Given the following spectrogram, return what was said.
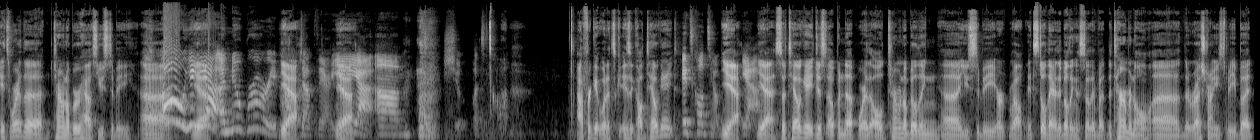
it's where the Terminal Brew House used to be. Uh, Oh yeah, yeah, yeah, a new brewery popped Yeah. up there. Yeah, Yeah. yeah. yeah. Um, shoot, what's it called? I forget what it's. Is it called Tailgate? It's called Tailgate. Yeah, yeah, yeah. So Tailgate just opened up where the old terminal building uh, used to be, or well, it's still there. The building is still there, but the terminal, uh, the restaurant used to be. But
